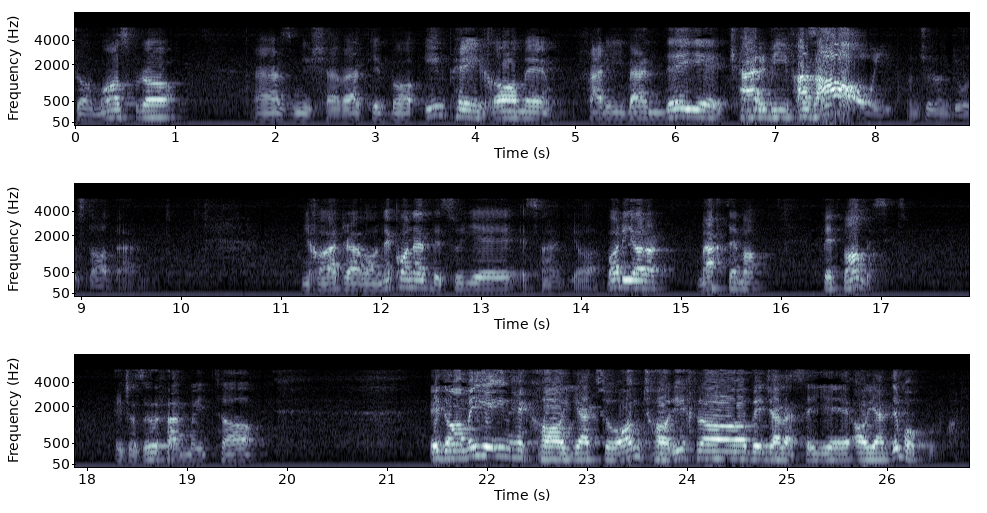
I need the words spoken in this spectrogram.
جاماسب را عرض می شود که با این پیغام فریبنده چربی فضای آنچنان که استاد برمید می‌خواهد روانه کند به سوی اسفندیار. باری یاران وقت ما به اتمام رسید. اجازه بفرمایید تا ادامه این حکایت و آن تاریخ را به جلسه آینده موکول کنیم.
